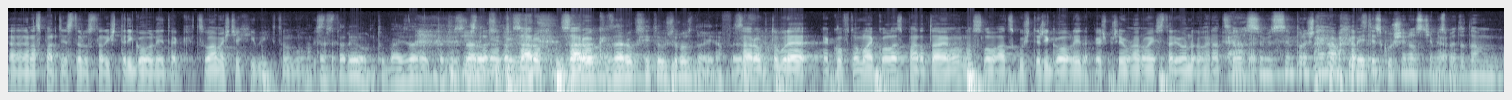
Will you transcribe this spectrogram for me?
eh, na Spartě jste dostali čtyři góly, tak co vám ještě chybí k tomu? Abyste... Ten stadion, to bude za rok. Takže za rok, stadion, tak za rok, za, rok, za rok si to už rozdají na férovku. Za rok to bude jako v tomhle kole Sparta, jo, na Slovácku čtyři góly, tak až přijdu na nový stadion do Hradce. Já tak... si myslím, proč ne nám chybí ty zkušenosti. My jsme to tam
